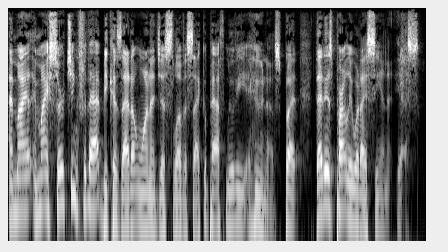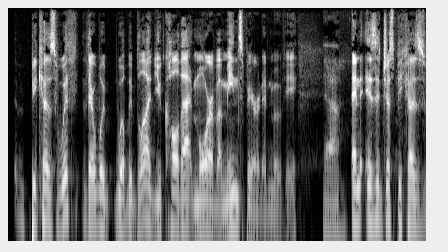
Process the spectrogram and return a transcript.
am I am I searching for that because I don't want to just love a psychopath movie? Who knows? But that is partly what I see in it. Yes. because with There Will, Will Be Blood, you call that more of a mean spirited movie. Yeah. And is it just because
